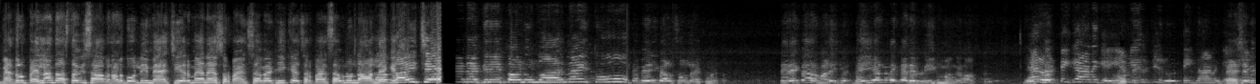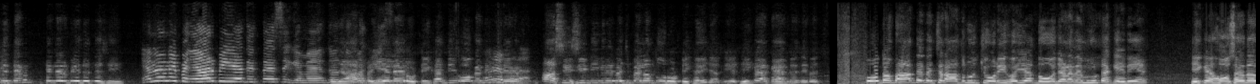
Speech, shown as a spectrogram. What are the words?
ਮੈਂ ਤੈਨੂੰ ਪਹਿਲਾਂ ਦੱਸਤਾ ਵੀ ਹਿਸਾਬ ਨਾਲ ਬੋਲੀ ਮੈਂ ਚੇਅਰਮੈਨ ਹੈ ਸਰਪੰਚ ਸਾਹਿਬ ਹੈ ਠੀਕ ਹੈ? ਸਰਪੰਚ ਸਾਹਿਬ ਨੂੰ ਨਾਲ ਲੈ ਕੇ ਭਾਈ ਚੇਰੇ ਨੇ ਗਰੀਬਾਂ ਨੂੰ ਮਾਰਨਾ ਹੀ ਤੂੰ। ਮੇਰੀ ਗੱਲ ਸੁਣ ਲੈ ਇੱਕ ਮਿੰਟ। ਤੇਰੇ ਘਰ ਵਾਲੀ ਗਈ ਇਹਨਾਂ ਦੇ ਘਰੇ ਭੀਖ ਮੰਗਣ ਵਾਸਤੇ। ਮੈਂ ਰੋਟੀ ਖਾਣ ਗਈ ਆ ਵੀਰ ਜੀ ਰੋਟੀ ਖਾਣ ਗਈ ਪੈਸੇ ਵੀ ਦਿੱਤੇ ਨਾ? ਕਿੰਨੇ ਰੁਪਏ ਦਿੱਤੇ ਸੀ? ਇਹਨਾਂ ਨੇ 50 ਰੁਪਏ ਦਿੱਤੇ ਸੀਗੇ ਮੈਂ ਤਾਂ 50 ਰੁਪਏ ਲੈ ਰੋਟੀ ਖਾਧੀ ਉਹ ਕਹਿੰਦੀ ਆ ਸੀਸੀਟੀਵੀ ਦੇ ਵਿੱਚ ਪਹਿਲਾਂ ਤੂੰ ਰੋਟੀ ਖਾਈ ਜਾਂਦੀ ਹੈ ਠੀਕ ਹੈ ਕੈਮਰੇ ਦੇ ਵਿੱਚ। ਉਸ ਤੋਂ ਬਾਅਦ ਦੇ ਵਿੱਚ ਰਾਤ ਨੂੰ ਚੋਰੀ ਹੋਈ ਆ ਦੋ ਜਣੇ ਦੇ ਮੂੰਹ ਢਕੇ ਹੋਏ ਆ। ਠੀਕ ਹੈ ਹੋ ਸਕਦਾ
